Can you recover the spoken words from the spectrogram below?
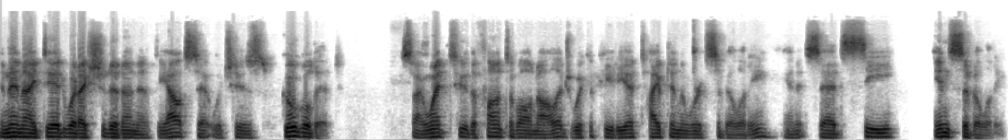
And then I did what I should have done at the outset, which is Googled it. So I went to the font of all knowledge, Wikipedia, typed in the word civility, and it said C incivility.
